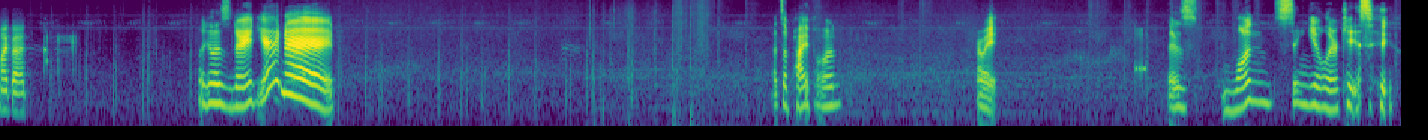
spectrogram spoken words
My bad. Look at this nerd. You're a nerd. That's a python. Oh wait. There's one singular casing.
